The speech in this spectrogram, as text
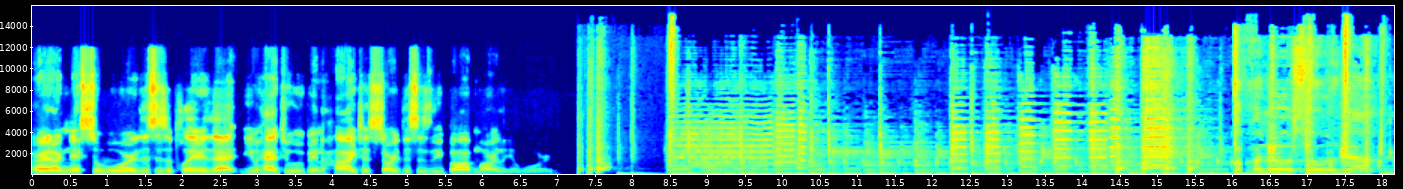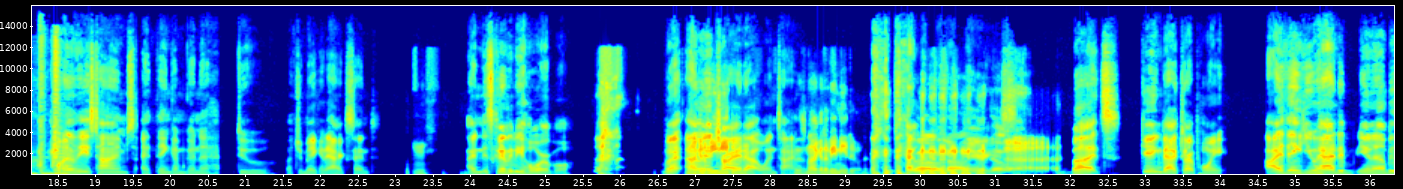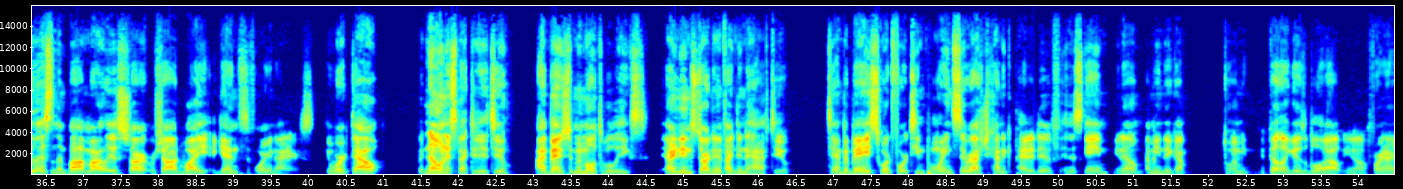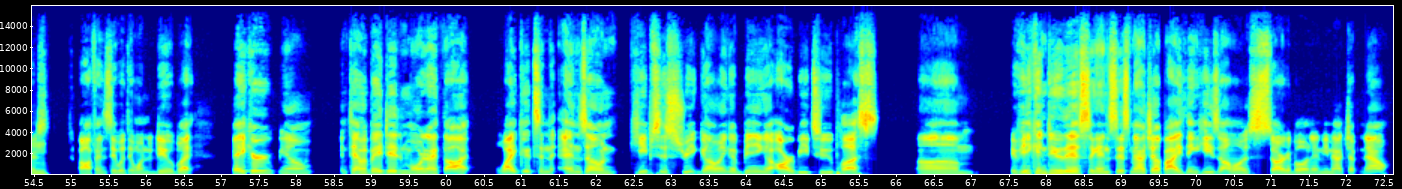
All right, our next award. This is a player that you had to have been high to start. This is the Bob Marley Award. Buffalo soldier. One of these times, I think I'm gonna do a Jamaican accent, Mm. and it's gonna be horrible. but not I'm gonna gonna, be me try doing it it. out one time. It's not going to be me doing it. that would Oh, be no, hilarious. no. But getting back to our point, I think you had to, you know, be listening to Bob Marley to start Rachaad White against the 49ers. It worked out, but no one expected it to. I benched him in multiple leagues. I didn't start him if I didn't have to. Tampa Bay scored 14 points. They were actually kind of competitive in this game, you know. I mean, they got I mean, it felt like it was a blowout, you know. 49ers offense did what they wanted to do, but Baker, you know, and Tampa Bay did more than I thought. White gets in the end zone, keeps his streak going of being a RB two plus. Um, if he can do this against this matchup, I think he's almost startable in any matchup now.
